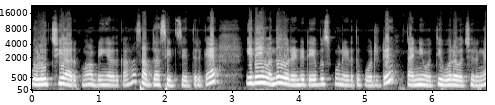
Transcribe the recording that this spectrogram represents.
குளிர்ச்சியாக இருக்கணும் அப்படிங்கிறதுக்காக சப்ஜா சீட் சேர்த்துருக்கேன் இதையும் வந்து ஒரு ரெண்டு டேபிள் ஸ்பூன் எடுத்து போட்டுட்டு தண்ணி ஊற்றி ஊற வச்சுருங்க.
